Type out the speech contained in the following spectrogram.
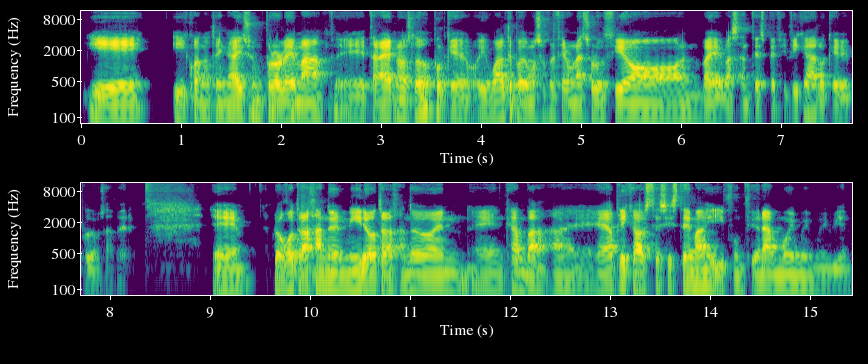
y, y cuando tengáis un problema, eh, traérnoslo, porque igual te podemos ofrecer una solución bastante específica a lo que podemos hacer. Luego, trabajando en Miro, trabajando en, Canva, he aplicado este sistema y funciona muy, muy, muy bien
